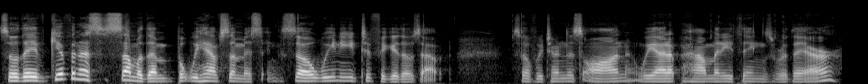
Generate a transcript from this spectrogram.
So they've given us some of them, but we have some missing. So we need to figure those out. So if we turn this on, we add up how many things were there.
